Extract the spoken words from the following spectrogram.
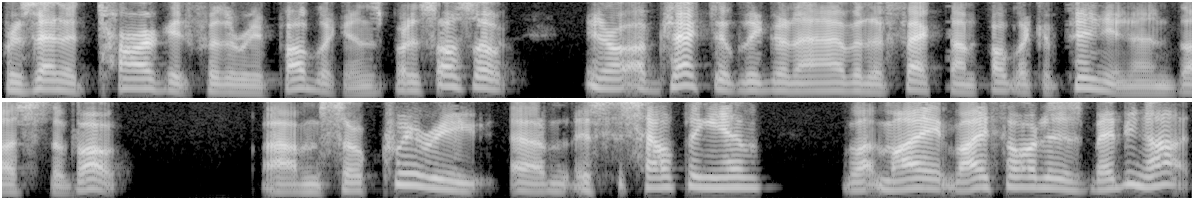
present a target for the Republicans, but it's also, you know, objectively going to have an effect on public opinion and thus the vote. Um, so, query, um, is this helping him? But my my thought is maybe not.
